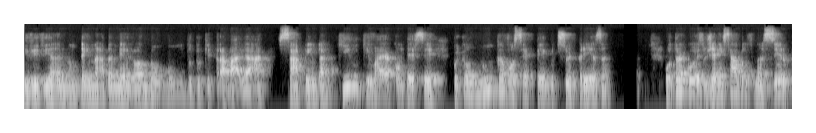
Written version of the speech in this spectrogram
E Viviane, não tem nada melhor no mundo do que trabalhar sabendo aquilo que vai acontecer, porque eu nunca vou ser pego de surpresa. Outra coisa, o gerenciador financeiro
